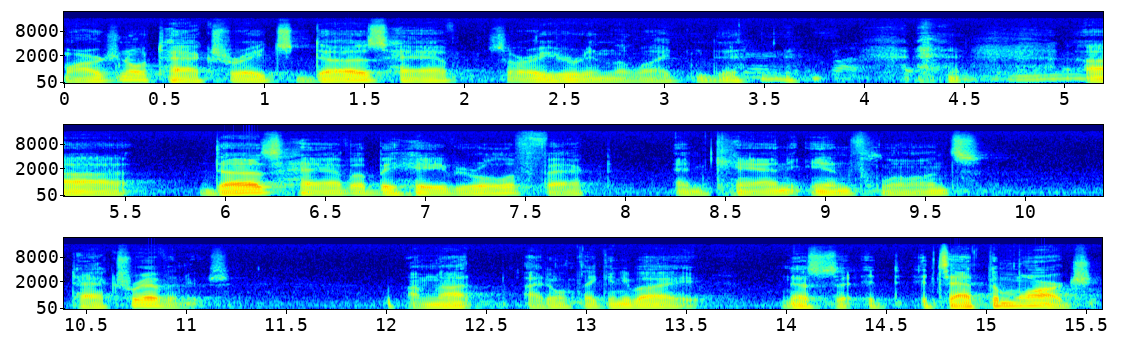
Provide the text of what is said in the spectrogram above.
marginal tax rates, does have, sorry, you're in the light, uh, does have a behavioral effect and can influence tax revenues. I'm not, I don't think anybody necessarily, it, it's at the margin.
